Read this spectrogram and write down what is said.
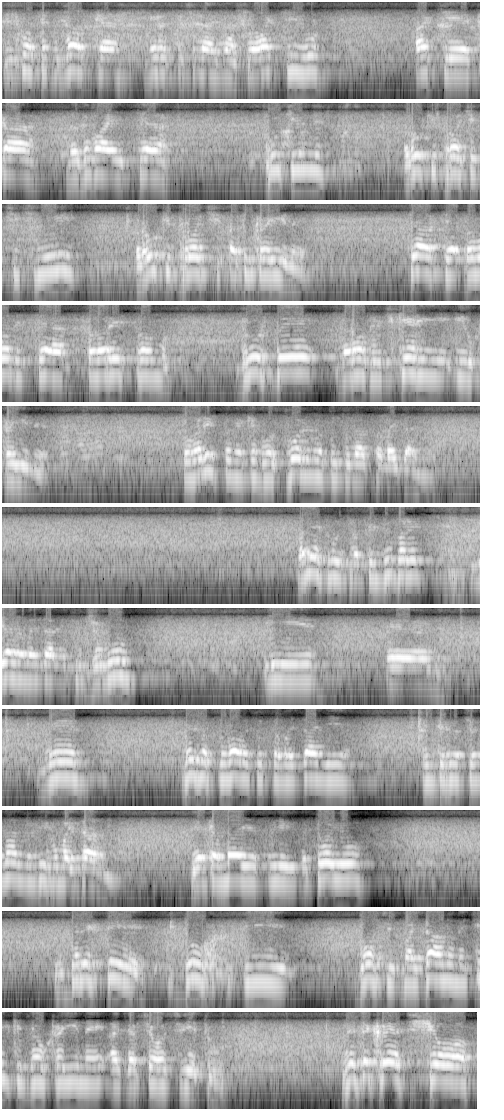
Підходьте, будь ласка, ми розпочинаємо нашу акцію. Акція, яка називається Путін. Руки проч від Чечні, руки проч від України. Ця акція проводиться товариством дружби народу Ічкерії і України. Товариством, яке було створено тут у нас на Майдані. Мене звуть Василь Любарець, я на Майдані тут живу. І е, ми, ми заснували тут на Майдані Інтернаціональну лігу Майдан, яка має своєю метою зберегти дух і досвід Майдану не тільки для України, а й для всього світу. Не секрет, що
